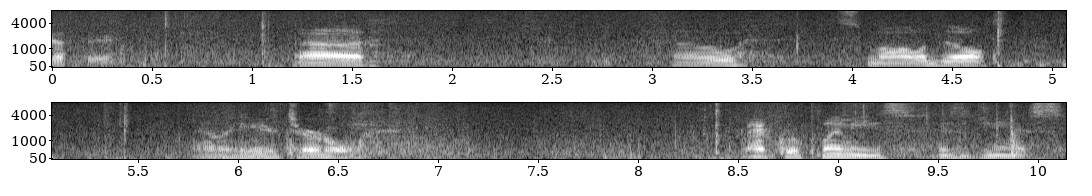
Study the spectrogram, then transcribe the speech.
Uh, oh, small adult alligator turtle. Macroclemys is a genus.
